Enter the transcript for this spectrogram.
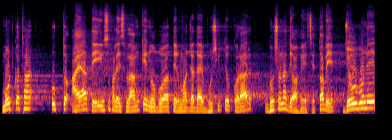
মোট কথা, উক্ত আয়াতে ইউসুফ আলাহ ইসলামকে নবুয়াতের মর্যাদায় ভূষিত করার ঘোষণা দেওয়া হয়েছে। তবে যৌবনের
